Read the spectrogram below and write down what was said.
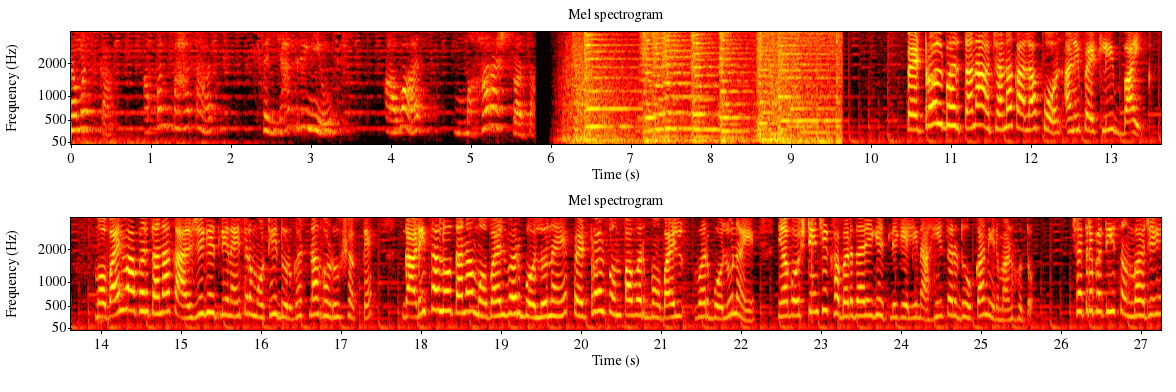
नमस्कार. आपण पाहत आहात सह्याद्री न्यूज आवाज महाराष्ट्राचा. पेट्रोल भरताना अचानक आला फोन आणि पेटली बाईक. मोबाईल वापरताना काळजी घेतली नाही तर मोठी दुर्घटना घडू शकते. गाडी चालवताना मोबाईलवर बोलू नये पेट्रोल पंपावर मोबाईलवर बोलू नये या गोष्टींची खबरदारी घेतली गेली नाही तर धोका निर्माण होतो. छत्रपती संभाजी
